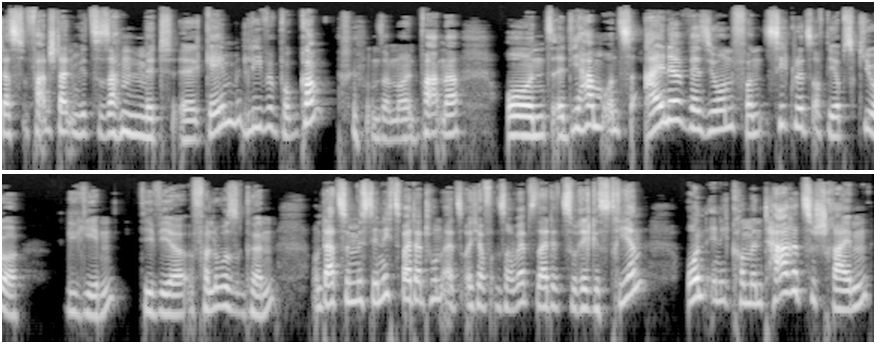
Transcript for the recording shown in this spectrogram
Das veranstalten wir zusammen mit äh, gameliebe.com, unserem neuen Partner. Und äh, die haben uns eine Version von Secrets of the Obscure gegeben, die wir verlosen können. Und dazu müsst ihr nichts weiter tun, als euch auf unserer Webseite zu registrieren und in die Kommentare zu schreiben,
